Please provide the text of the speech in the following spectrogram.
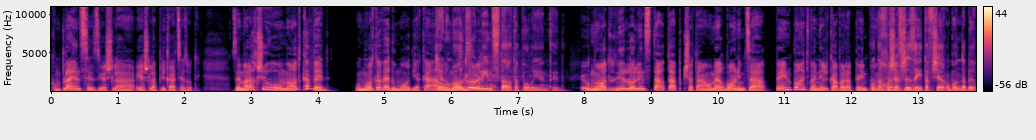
compliances יש לה יש לאפליקציה הזאת. זה מהלך שהוא מאוד כבד הוא מאוד כבד הוא מאוד יקר כן, הוא מאוד לא lean סטארט-אפ oriented. הוא מאוד לא lean סטארט-אפ כשאתה אומר בוא נמצא pain point ונרכב על ה pain point. אתה חושב שזה יתאפשר בוא נדבר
